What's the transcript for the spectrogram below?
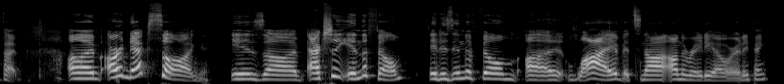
But um, our next song is uh, actually in the film. It is in the film uh, live. It's not on the radio or anything,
